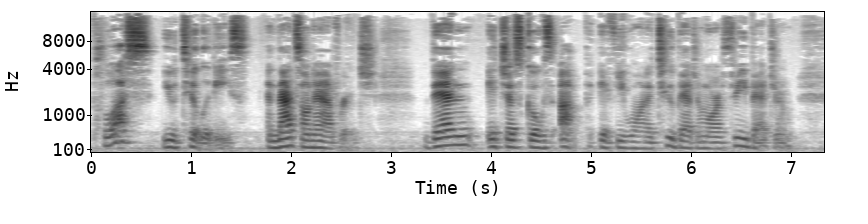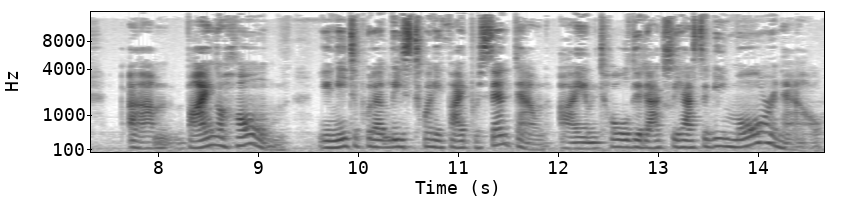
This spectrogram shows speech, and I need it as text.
plus utilities. And that's on average. Then it just goes up if you want a two bedroom or a three bedroom. Um, buying a home, you need to put at least 25% down. I am told it actually has to be more now.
